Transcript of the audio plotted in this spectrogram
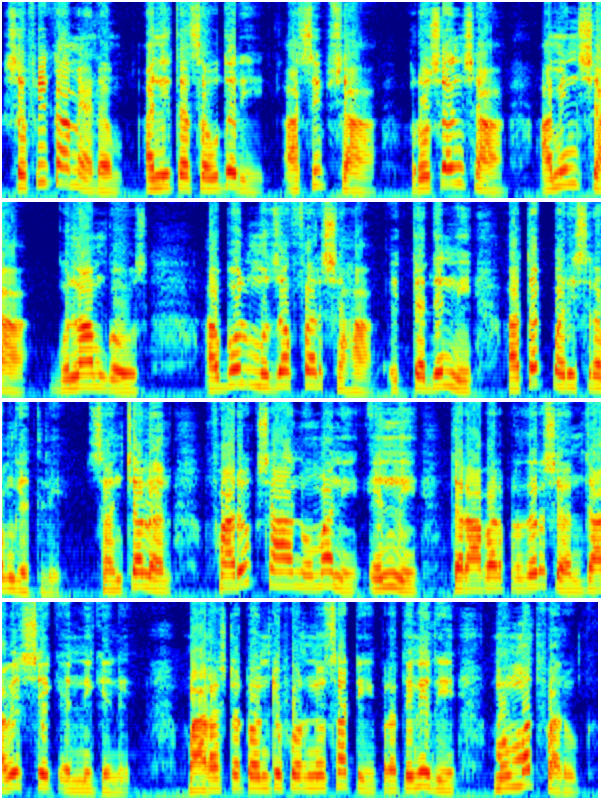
शफिका मॅडम अनिता चौधरी आसिफ शाह रोशन शाह अमीन शाह गुलाम गौस अबुल मुझफ्फर शहा इत्यादींनी अथक परिश्रम घेतले. संचालन फारुख शहा नोमानी यांनी तर आभार प्रदर्शन जावेद शेख यांनी केले. महाराष्ट्र ट्वेंटी फोर न्यूजसाठी प्रतिनिधी मोहम्मद फारुख.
